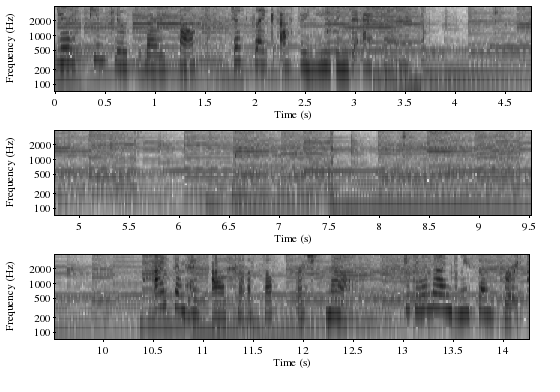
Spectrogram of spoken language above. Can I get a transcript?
Your skin feels very soft, just like after using the essence. Item has also a soft fresh smell. It reminds me some fruits.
